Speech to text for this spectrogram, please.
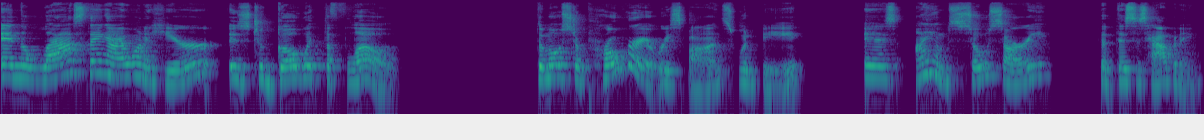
And the last thing I want to hear is to go with the flow. The most appropriate response would be is I am so sorry that this is happening.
